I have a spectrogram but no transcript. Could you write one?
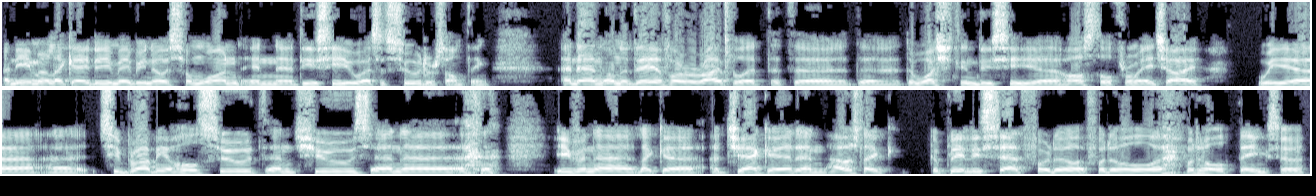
an email like, "Hey, do you maybe know someone in DC who has a suit or something?" And then on the day of our arrival at, at the, the, the Washington DC hostel from HI, we she brought me a whole suit and shoes and even like a, a jacket, and I was like completely set for the for the whole for the whole thing. So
